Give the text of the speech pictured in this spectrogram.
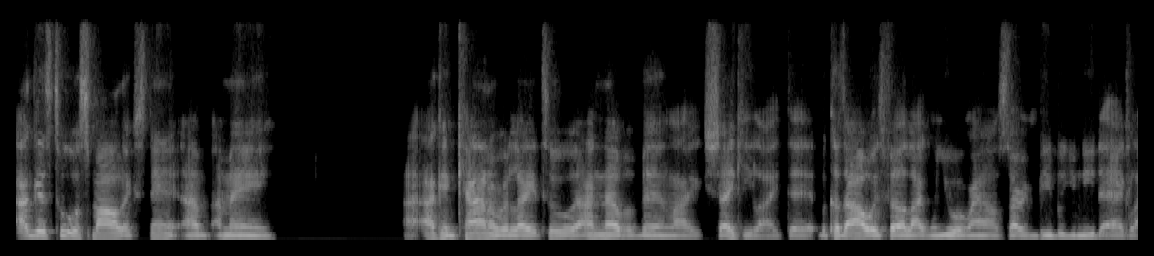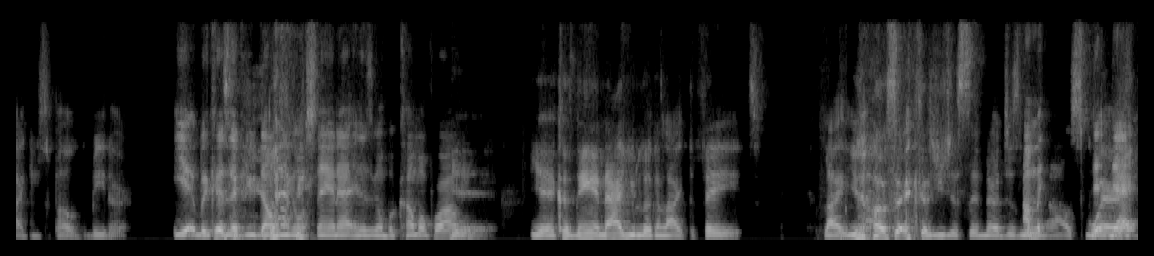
I guess to a small extent, I I mean, I, I can kind of relate to it. I never been like shaky like that because I always felt like when you around certain people, you need to act like you're supposed to be there. Yeah, because if you don't, you're gonna stand out and it's gonna become a problem. Yeah, yeah, because then now you looking like the feds. Like you know what I'm saying? Because you just sitting there just looking I mean, all square. That,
